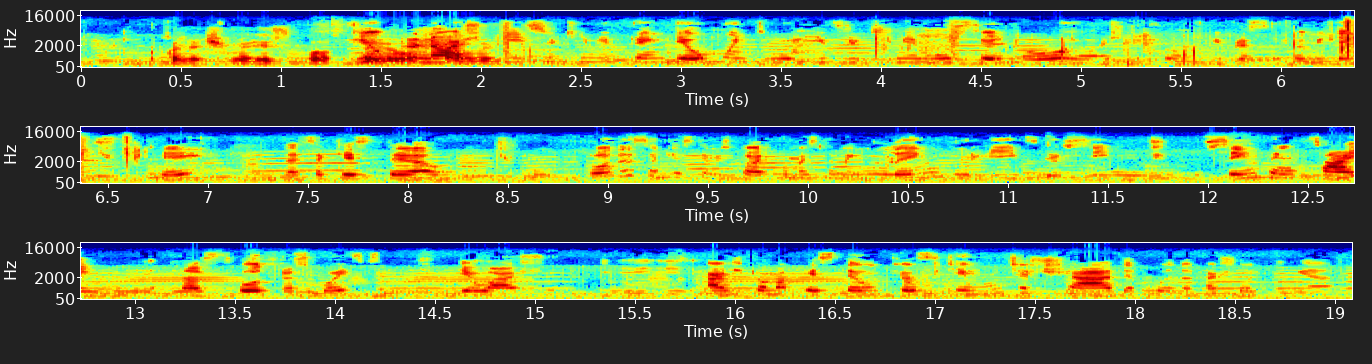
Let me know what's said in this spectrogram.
quando eu tiver resposta, Viu, eu Bruno? Eu falo. acho que isso que me prendeu muito no livro, que me emocionou, eu acho que foi um livro assim que eu me identifiquei nessa questão, tipo, toda essa questão histórica, mas também lendo o livro, assim, tipo, sem pensar em, nas outras coisas, eu acho que acho que é uma questão que eu fiquei muito chateada quando a cachorrinha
